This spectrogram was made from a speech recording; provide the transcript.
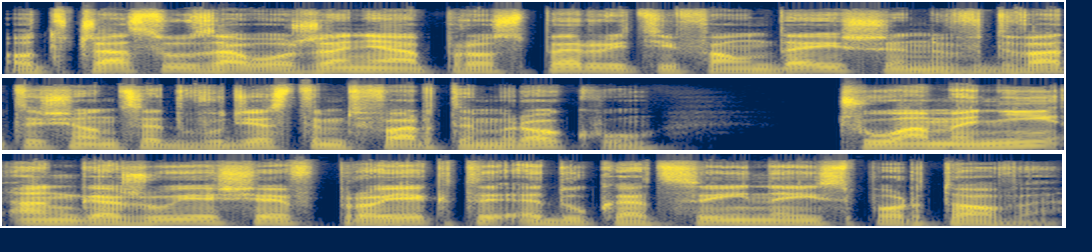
Od czasu założenia Prosperity Foundation w 2024 roku Chouameni angażuje się w projekty edukacyjne i sportowe,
